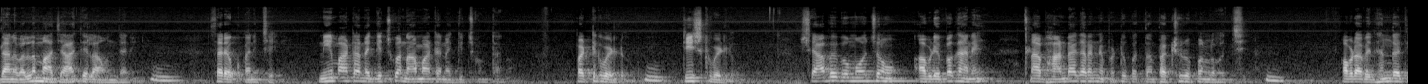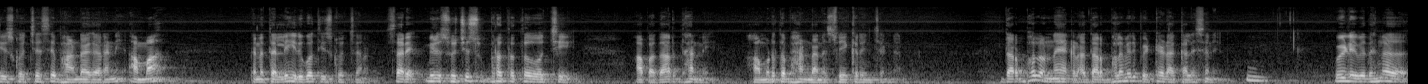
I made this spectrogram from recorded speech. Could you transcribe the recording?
దానివల్ల మా జాతి ఇలా ఉందని. సరే ఒక పని చెయ్యి. నీ మాట నగ్గించుకో నా మాట నగ్గించుకుంటాను. పట్టుకు వెళ్ళు తీసుకువెళ్ళు శాప విమోచనం ఆవిడ ఇవ్వగానే నా భాండాగారాన్ని పట్టుకుపోతాను పక్షి రూపంలో వచ్చి. అప్పుడు ఆ విధంగా తీసుకొచ్చేసి భాండాగారాన్ని అమ్మ పిన తల్లి ఇదిగో తీసుకొచ్చాను. సరే మీరు శుచి శుభ్రతతో వచ్చి ఆ పదార్థాన్ని ఆ అమృత భాండాన్ని స్వీకరించండి అని. దర్భలు ఉన్నాయి అక్కడ ఆ దర్భల మీద పెట్టాడు ఆ కలశని. వీళ్ళు ఈ విధంగా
